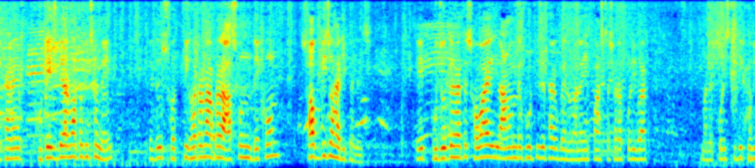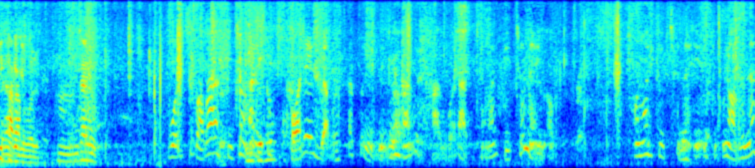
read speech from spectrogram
এখানে ফুটেজ দেওয়ার মতো কিছু নেই কিন্তু সত্যি ঘটনা আপনারা আসুন দেখুন সব কিছু হারিয়ে ফেলেছে। এই পুজোতে হয়তো সবাই আনন্দে ফুর্তিতে থাকবেন মানে এই পাঁচটা ছটা পরিবার মানে পরিস্থিতি খুবই খারাপ। হুম, যাই হোক। বলছি বাবা কিছু আমার একটু ঘরের ব্যবস্থা করে আমি থাকব রাত আমার কিছু নেই বাবা। আমার কিছু নেই এইটুকু আবেদন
